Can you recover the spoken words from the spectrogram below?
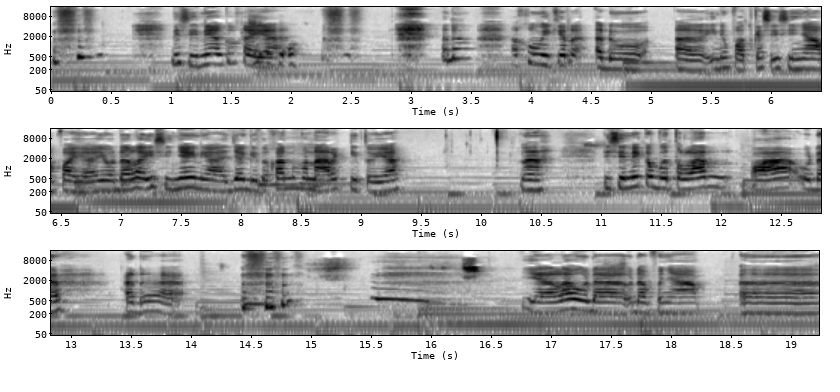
di sini aku kayak, aduh, aku mikir aduh uh, ini podcast isinya apa ya? Ya udahlah isinya ini aja gitu kan menarik gitu ya. Nah di sini kebetulan lah udah ada ya lah udah udah punya uh,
